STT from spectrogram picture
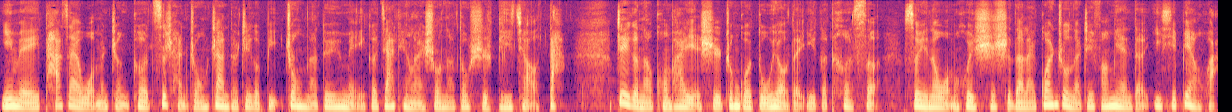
因为它在我们整个资产中占的这个比重呢，对于每一个家庭来说呢都是比较大。这个呢恐怕也是中国独有的一个特色，所以呢我们会实时的来关注呢这方面的一些变化。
